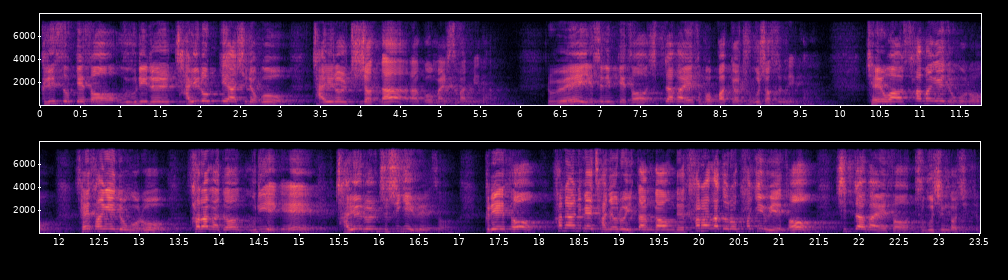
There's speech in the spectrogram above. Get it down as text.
그리스도께서 우리를 자유롭게 하시려고 자유를 주셨다라고 말씀합니다. 왜 예수님께서 십자가에서 못 박혀 죽으셨습니까? 죄와 사망의 종으로 세상의 종으로 살아가던 우리에게 자유를 주시기 위해서 그래서 하나님의 자녀로 이 땅 가운데 살아가도록 하기 위해서 십자가에서 죽으신 것이죠.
